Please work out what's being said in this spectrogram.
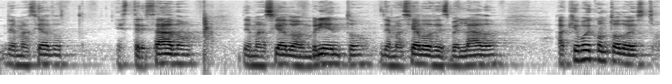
demasiado estresado, demasiado hambriento, demasiado desvelado. ¿A qué voy con todo esto?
